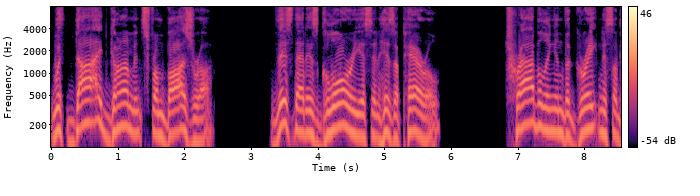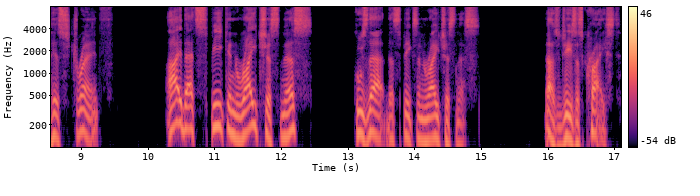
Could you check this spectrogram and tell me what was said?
with dyed garments from Bozrah? This that is glorious in his apparel, traveling in the greatness of his strength. I that speak in righteousness. Who's that that speaks in righteousness? That's Jesus Christ.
